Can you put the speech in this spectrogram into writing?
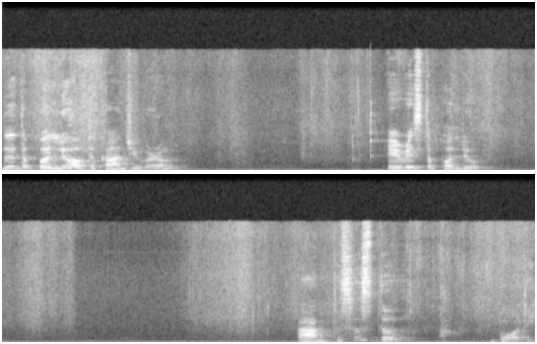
This is the pallu of the Kanjivaram. Here is the pallu. And this is the body.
